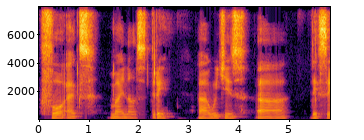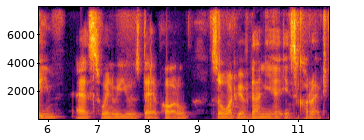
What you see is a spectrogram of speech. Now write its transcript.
4x minus 3 uh, which is uh, the same as when we use the power rule so what we have done here is correct.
